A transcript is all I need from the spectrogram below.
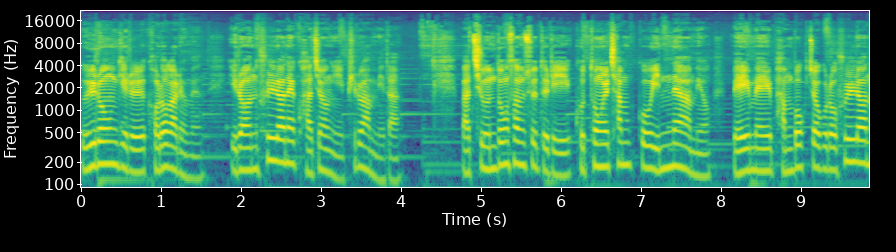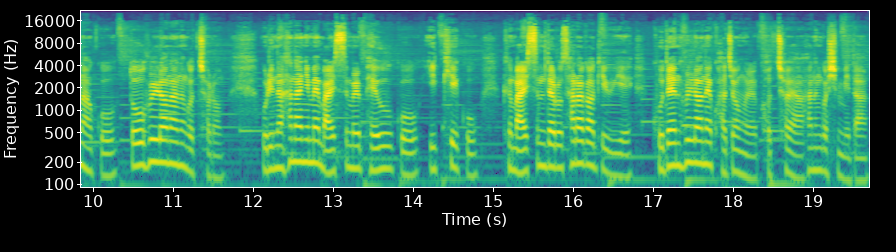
의로운 길을 걸어가려면 이런 훈련의 과정이 필요합니다. 마치 운동선수들이 고통을 참고 인내하며 매일매일 반복적으로 훈련하고 또 훈련하는 것처럼 우리는 하나님의 말씀을 배우고 익히고 그 말씀대로 살아가기 위해 고된 훈련의 과정을 거쳐야 하는 것입니다.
